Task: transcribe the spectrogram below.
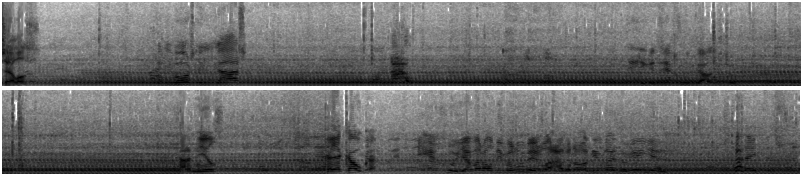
Gezellig. En die worst en die kaas. Auw! Ik het echt goed koud. doen. Gaat het Niels? Kan jij koken? Echt goed. Ja, maar al die meloenen in lagen, al die blijft nog in je.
